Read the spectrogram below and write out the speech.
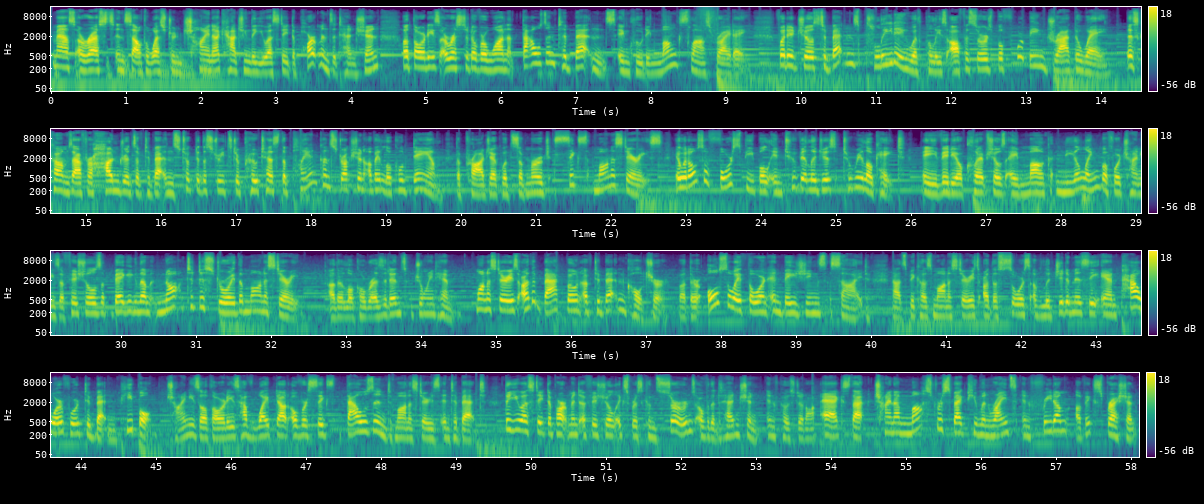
Mass arrests in southwestern China catching the U.S. State Department's attention. Authorities arrested over 1,000 Tibetans, including monks, last Friday. Footage shows Tibetans pleading with police officers before being dragged away. This comes after hundreds of Tibetans took to the streets to protest the planned construction of a local dam. The project would submerge six monasteries. It would also force people in two villages to relocate. A video clip shows a monk kneeling before Chinese officials, begging them not to destroy the monastery. Other local residents joined him. Monasteries are the backbone of Tibetan culture, but they're also a thorn in Beijing's side. That's because monasteries are the source of legitimacy and power for Tibetan people. Chinese authorities have wiped out over 6,000 monasteries in Tibet. The U.S. State Department official expressed concerns over the detention and posted on X that China must respect human rights and freedom of expression.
